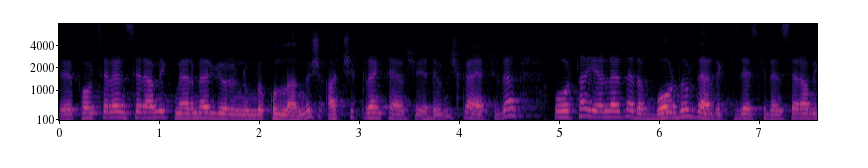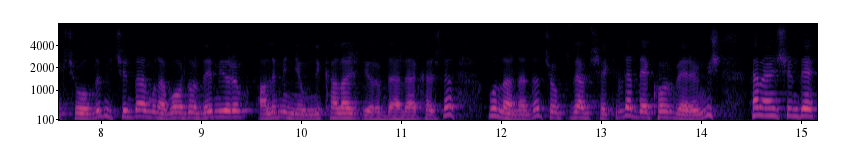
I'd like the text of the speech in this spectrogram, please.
e, porselen seramik mermer görünümlü kullanmış. Açık renk tercih edilmiş. Gayet güzel. Orta yerlerde de bordür derdik biz eskiden seramikçi olduğum için ben buna bordür demiyorum. Alüminyum nikalaj diyorum değerli arkadaşlar. Bunlardan da çok güzel bir şekilde dekor verilmiş. Hemen şimdi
